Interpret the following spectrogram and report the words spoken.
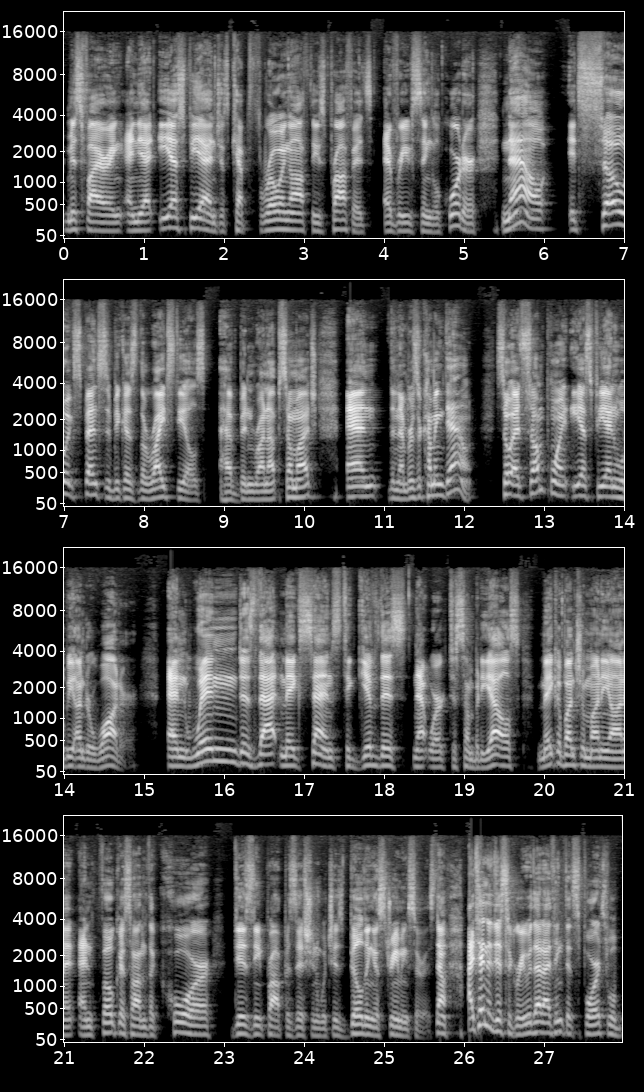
misfiring, and yet ESPN just kept throwing off these profits every single quarter. Now it's so expensive because the rights deals have been run up so much and the numbers are coming down. So at some point, ESPN will be underwater. And when does that make sense to give this network to somebody else, make a bunch of money on it, and focus on the core Disney proposition, which is building a streaming service? Now, I tend to disagree with that. I think that sports will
